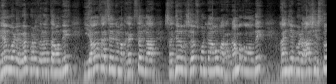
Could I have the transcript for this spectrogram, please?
మేము కూడా వేడుకోవడం జరుగుతూ ఉంది. ఈ అవకాశాన్ని మాకు ఖచ్చితంగా సద్వినియోగం చేసుకుంటాము. మాకు నమ్మకం ఉంది అని చెప్పి ఆశిస్తూ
